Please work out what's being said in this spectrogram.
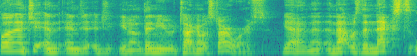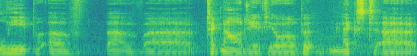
Well, and, and and you know, then you were talking about Star Wars, yeah, and, and that was the next leap of of uh, technology, if you will, but next. Uh,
